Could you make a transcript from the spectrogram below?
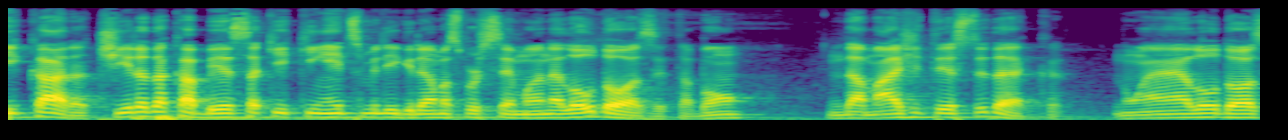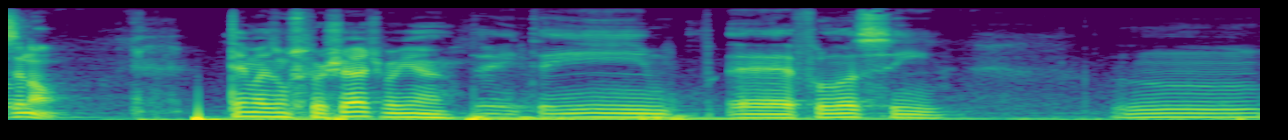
e, cara, tira da cabeça que 500mg por semana é low dose, tá bom? Ainda mais de texto e deca. Não é low dose, não. Tem mais um superchat, Baguinha? Tem, tem. É, falando assim. hum,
